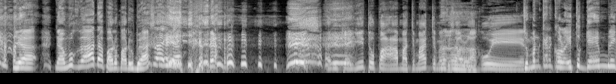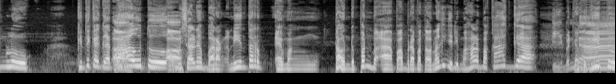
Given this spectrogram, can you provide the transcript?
ya nyamuk gak ada, paru-paru basah ya. Ada kayak gitu, Pak. Macem-macem yang bisa lu lakuin. Cuman kan kalau itu gambling lu. Kita kagak Ah, tahu tuh ah. misalnya barang ini ntar emang tahun depan apa berapa tahun lagi jadi mahal apa kagak. Iya Kayak benar. begitu.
